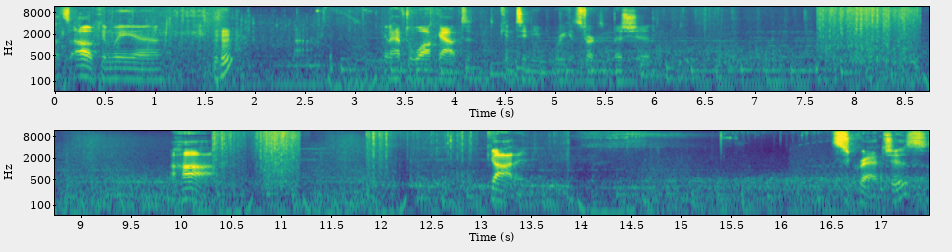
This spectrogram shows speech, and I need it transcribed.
Let's. Oh, can we? uh... Mm-hmm. Gonna have to walk out to continue reconstructing this shit. Aha! Got it. Scratches.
